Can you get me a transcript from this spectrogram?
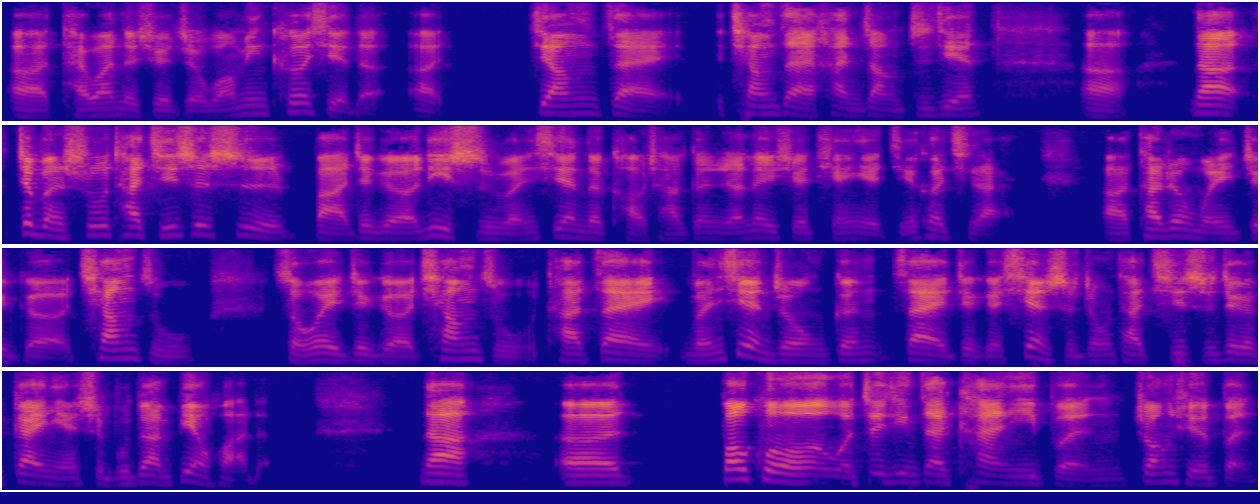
呃台湾的学者王明科写的呃《江在枪在汉藏之间》啊。那这本书它其实是把这个历史文献的考察跟人类学田野结合起来啊。他认为这个羌族，所谓这个羌族，它在文献中跟在这个现实中，它其实这个概念是不断变化的。那呃。包括我最近在看一本庄学本，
